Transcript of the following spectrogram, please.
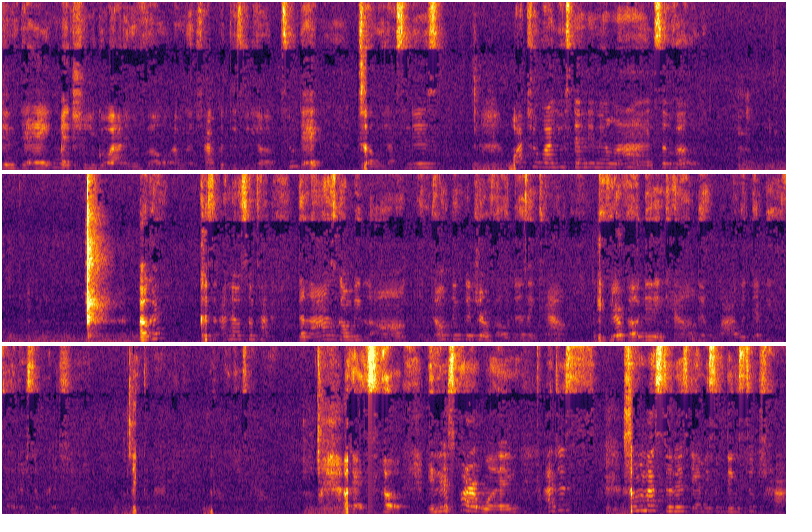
election day. Make sure you go out and vote. I'm going to try to put this video up today. So when y'all see this, watch it while you're standing in line to vote. Okay? Because I know sometimes the line's going to be long. And don't think that your vote doesn't count. If your vote didn't count, then why would there be voter suppression? Think about it. Okay, so in this part one, I just some of my students gave me some things to try.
